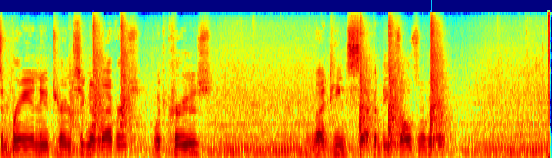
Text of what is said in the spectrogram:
Some brand new turn signal levers with cruise. 1970s Oldsmobile.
